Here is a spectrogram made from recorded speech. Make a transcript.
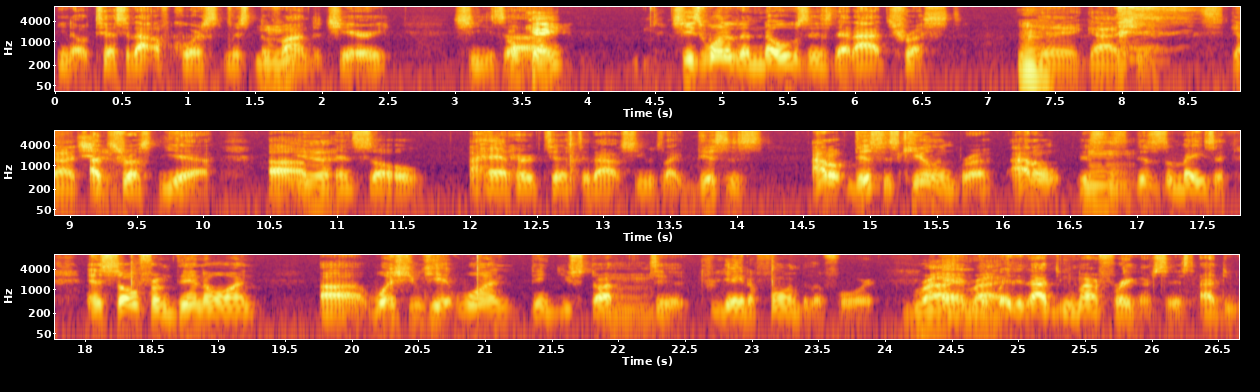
you know test it out. Of course, Miss Mhm. Devonda Cherry, she's uh, Okay. She's one of the noses that I trust. Mm. Yeah, gotcha. Gotcha. I trust, yeah. Um, Yeah. And so I had her test it out. She was like, "This is, I don't, this is killing, bruh. I don't, this is, Mm. this is amazing." And so from then on, uh, once you hit one, then you start Mhm. to create a formula for it. right, and right. the way that I do my fragrances, I do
